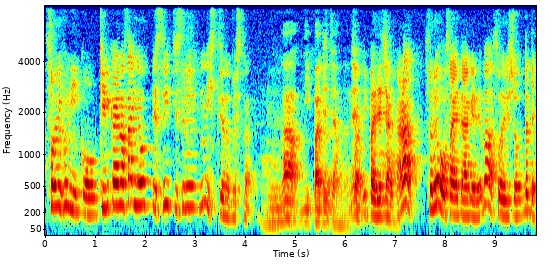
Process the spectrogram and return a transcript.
そういうふうにこう切り替えなさいよってスイッチするのに必要な物質なんだよ、がいっぱい出ちゃうんだね。そういっぱい出ちゃうからそれを抑えてあげればそういう症だって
